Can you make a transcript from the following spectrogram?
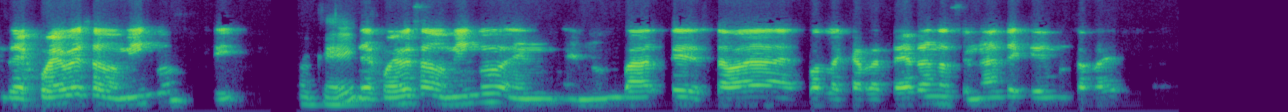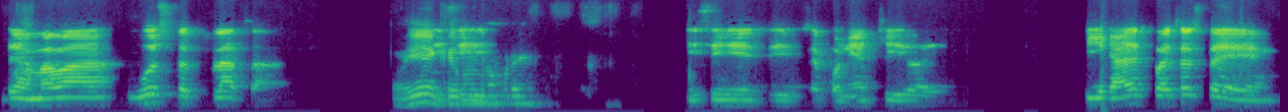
de, jueves a domingo. Okay. De jueves a domingo en, en, un bar que estaba por la carretera nacional de aquí de Monterrey. Se llamaba Woodstock Plaza. Oye, qué buen nombre. Y sí, sí, se ponía chido ahí. Y ya después, este,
